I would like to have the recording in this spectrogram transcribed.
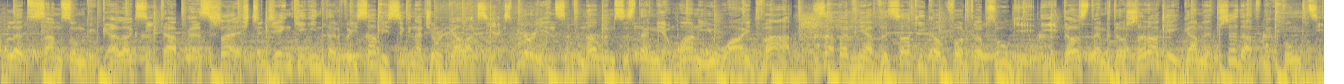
Tablet Samsung Galaxy Tab S6 dzięki interfejsowi Signature Galaxy Experience w nowym systemie One UI 2 zapewnia wysoki komfort obsługi i dostęp do szerokiej gamy przydatnych funkcji.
